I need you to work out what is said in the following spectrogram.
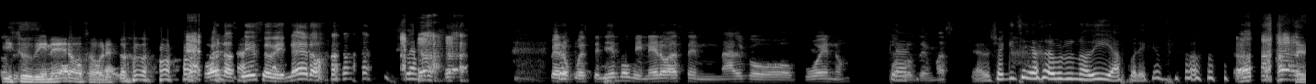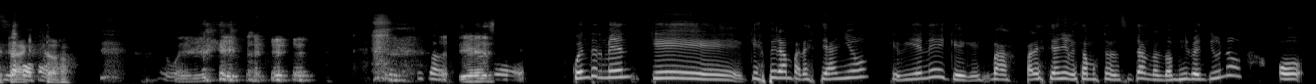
Y su dinero, sobre todo. Bueno, sí, su dinero, Claro, pero pues teniendo dinero hacen algo bueno por Claro. los demás. claro. Yo quisiera ser Bruno Díaz, por ejemplo. Ah. Exacto. Bueno, Así es. Cuéntenme qué, qué esperan para este año que viene, que, que- va, para este año que estamos transitando, el 2021, o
